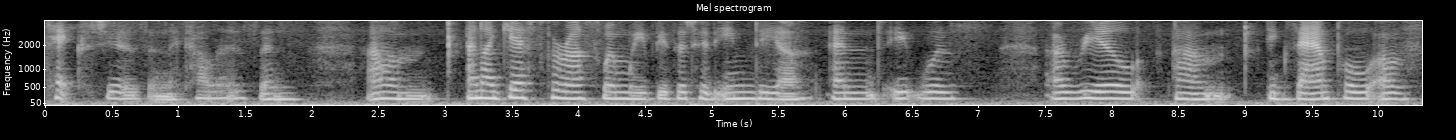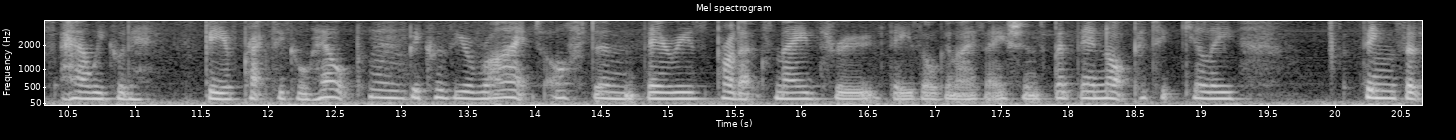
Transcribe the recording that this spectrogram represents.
textures and the colours and Um, and I guess for us, when we visited India, and it was a real um, example of how we could be of practical help Mm. because you're right often there is products made through these organizations but they're not particularly things that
